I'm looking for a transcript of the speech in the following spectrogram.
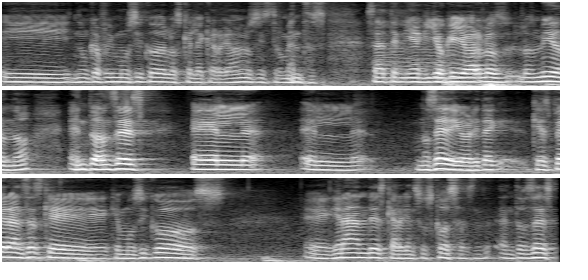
y nunca fui músico de los que le cargaron los instrumentos, o sea, tenía que- yo que llevar los, los míos, ¿no? Entonces, el, el, no sé, digo, ahorita, qué esperanzas que, que músicos eh, grandes carguen sus cosas. Entonces,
